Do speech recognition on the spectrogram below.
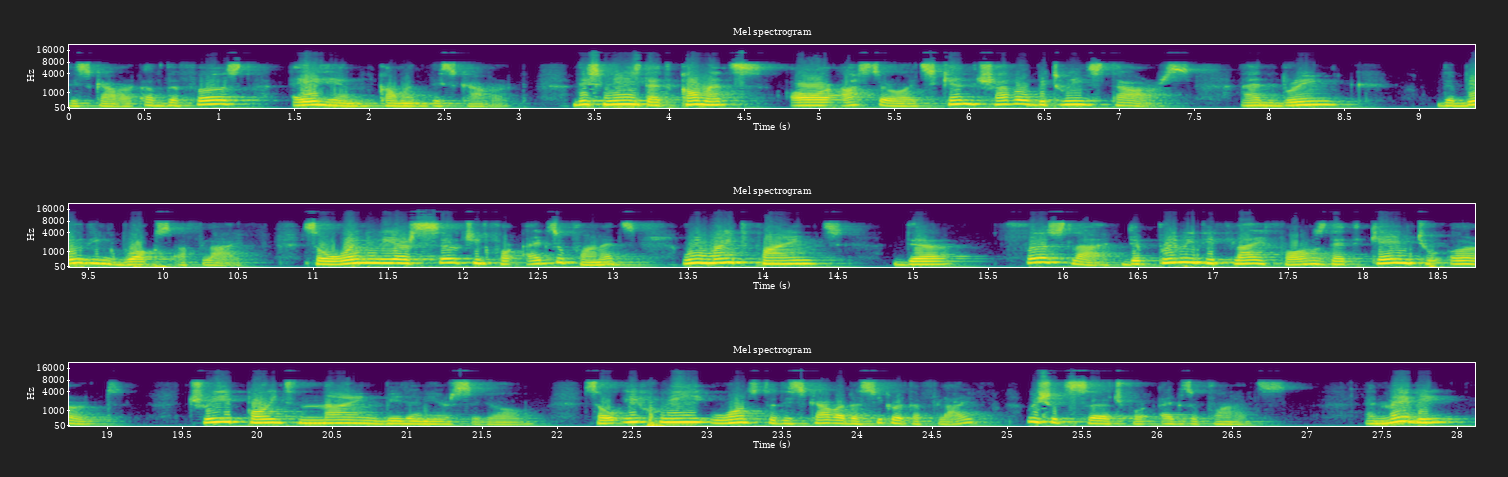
discovered, of the first alien comet discovered. This means that comets or asteroids can travel between stars and bring the building blocks of life. So when we are searching for exoplanets, we might find the first life, the primitive life forms that came to Earth 3.9 billion years ago. So if we want to discover the secret of life, we should search for exoplanets. And maybe,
